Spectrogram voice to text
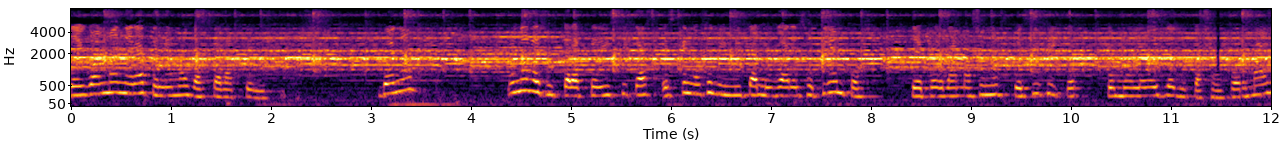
De igual manera tenemos las características. Bueno, una de sus características es que no se limita a lugares o tiempos, de programación específicos como lo es la educación formal.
